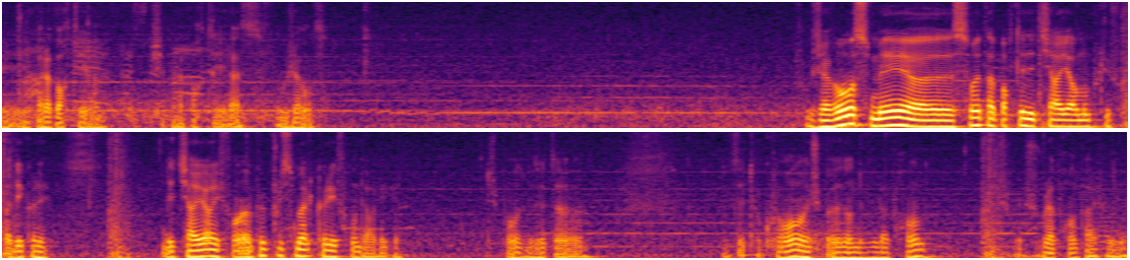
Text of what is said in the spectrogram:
Et pas la portée là. La hélas, faut que j'avance. Faut que j'avance, mais euh, sans être à portée des tirailleurs non plus, faut pas déconner. Les tirailleurs ils font un peu plus mal que les frondeurs, les gars. Je pense que vous êtes, euh, vous êtes au courant et j'ai pas besoin de vous l'apprendre. Je, je vous l'apprends pas, je veux dire.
